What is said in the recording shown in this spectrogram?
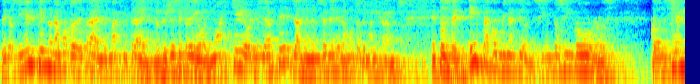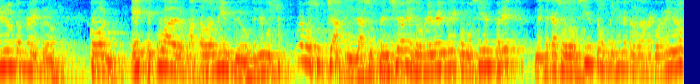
pero siguen siendo una moto de trail, de maxi trail. Lo que yo siempre digo, no hay que olvidarse las dimensiones de la moto que manejamos. Entonces, esa combinación, 105 burros, con 100 Nm, con este cuadro pasado al limpio, tenemos un nuevo subchasis, las suspensiones WP como siempre, en este caso 200 milímetros de recorrido,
